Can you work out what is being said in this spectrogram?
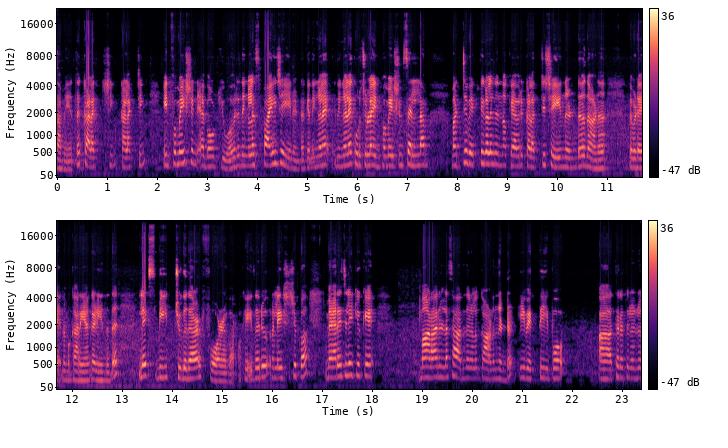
സമയത്ത്. Collecting collecting information about you അവർ നിങ്ങളെ സ്പൈ ചെയ്യുന്നുണ്ട്. ഓക്കെ നിങ്ങളെ നിങ്ങളെക്കുറിച്ചുള്ള ഇൻഫർമേഷൻസ് എല്ലാം മറ്റ് വ്യക്തികളിൽ നിന്നൊക്കെ അവർ കളക്ട് ചെയ്യുന്നുണ്ട് എന്നാണ് ഇവിടെ നമുക്കറിയാൻ കഴിയുന്നത്. Let's be together for ever okay ഇതൊരു റിലേഷൻഷിപ്പ് മാരേജിലേക്കൊക്കെ മാറാനുള്ള സാധ്യതകളും കാണുന്നുണ്ട്. ഈ വ്യക്തി ഇപ്പോൾ അത്തരത്തിലൊരു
